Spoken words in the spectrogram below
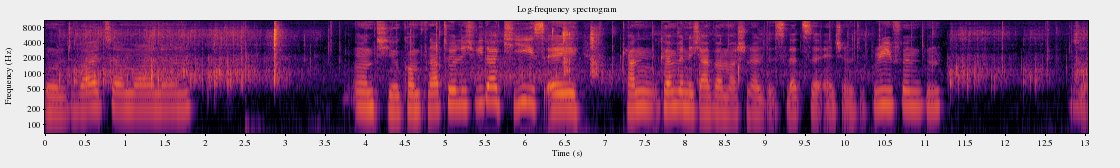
Und weiter meinen. Und hier kommt natürlich wieder Kies, ey. Kann, können wir nicht einfach mal schnell das letzte Ancient Debris finden? So.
